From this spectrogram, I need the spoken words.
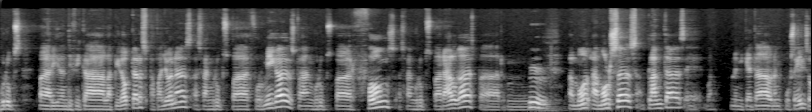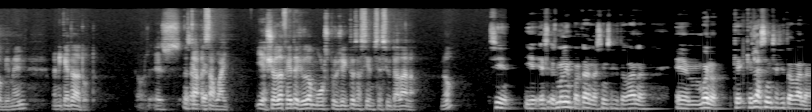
grups per identificar lepidòpters, papallones, es fan grups per formigues, es fan grups per fongs, es fan grups per algues, per mm. amol amolses, plantes, eh, bueno, una miqueta, una, ocells, òbviament, una miqueta de tot. Llavors, és, està, està guai. I això, de fet, ajuda a molts projectes de ciència ciutadana, no? Sí, i és, és molt important la ciència ciutadana. Eh, bueno, què, què és la ciència ciutadana?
